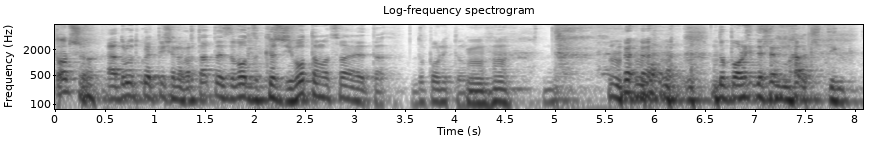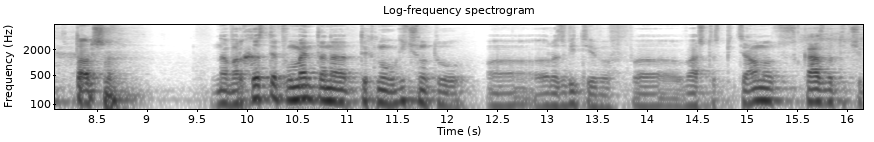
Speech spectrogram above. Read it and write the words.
Точно. А другото, което пише на вратата е завод за къс живота, ама това е та, допълнително. Допълнителен маркетинг. Точно. На върха сте в момента на технологичното а, развитие в а, вашата специалност. Казвате, че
